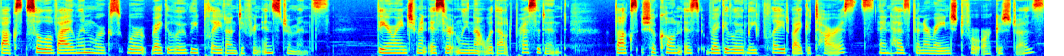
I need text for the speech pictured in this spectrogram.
Bach's solo violin works were regularly played on different instruments. The arrangement is certainly not without precedent. Bach's Chaconne is regularly played by guitarists and has been arranged for orchestras.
